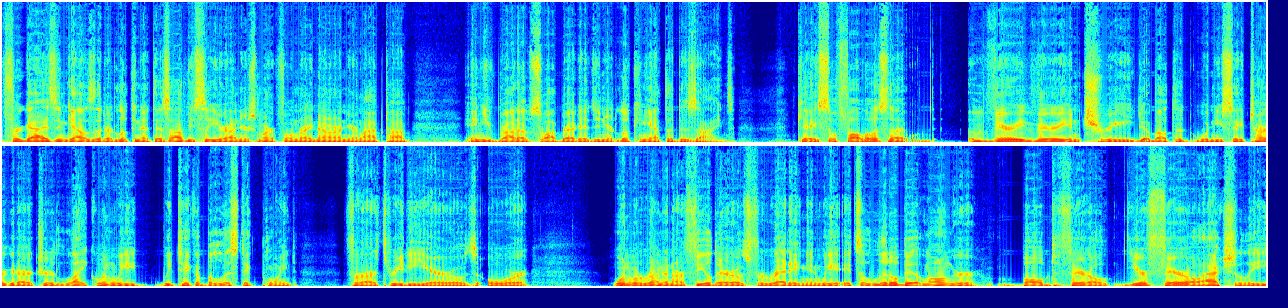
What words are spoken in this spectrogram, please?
for guys and gals that are looking at this, obviously you're on your smartphone right now or on your laptop and you've brought up SWAT broadheads and you're looking at the designs. Okay, so follow us. Uh, very, very intrigued about the when you say target archer, like when we, we take a ballistic point for our 3D arrows or when we're running our field arrows for redding and we it's a little bit longer bulbed ferrule. Your ferrule actually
